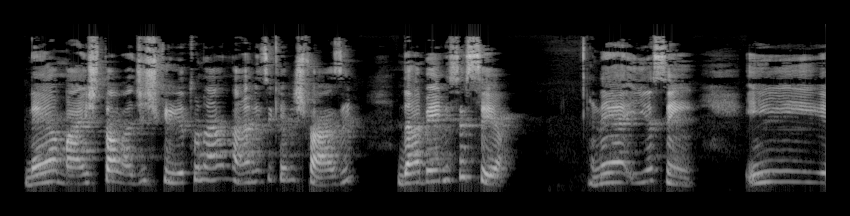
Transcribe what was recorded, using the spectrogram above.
né? mas está lá descrito na análise que eles fazem da BNCC. Né? E assim, e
